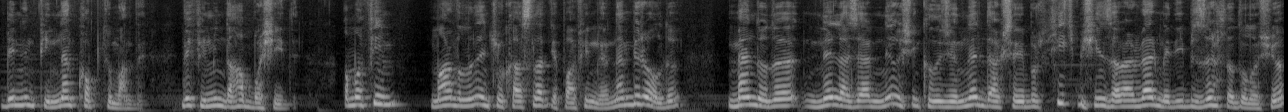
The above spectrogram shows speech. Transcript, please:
benim filmden koptuğum andı. Ve filmin daha başıydı. Ama film Marvel'ın en çok hasılat yapan filmlerinden biri oldu. Mando'da ne lazer, ne ışın kılıcı, ne Darksaber hiçbir şeyin zarar vermediği bir zırhla dolaşıyor.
